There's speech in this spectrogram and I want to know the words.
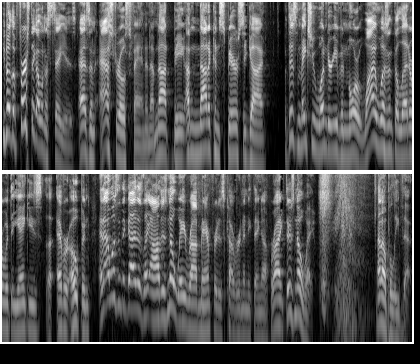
You know, the first thing I want to say is, as an Astros fan, and I'm not being, I'm not a conspiracy guy, but this makes you wonder even more. Why wasn't the letter with the Yankees uh, ever opened? And I wasn't the guy that's like, oh, there's no way Rob Manfred is covering anything up, right? There's no way. I don't believe that.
